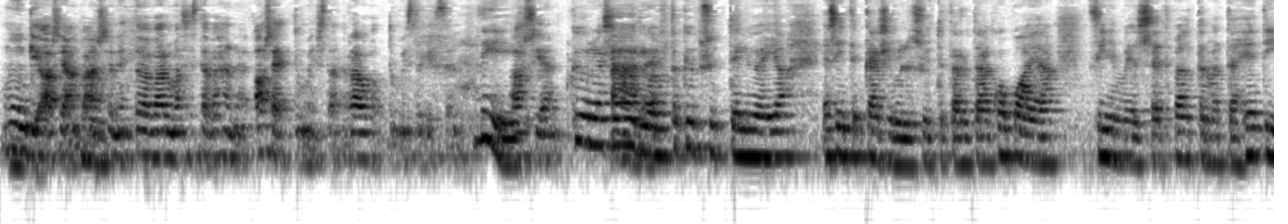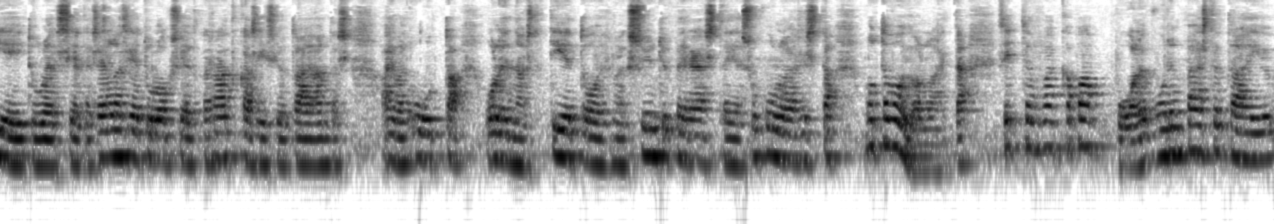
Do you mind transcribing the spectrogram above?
muunkin asian kanssa, niin tuo on varmasti sitä vähän asettumista, rauhoittumistakin sen Niin, asian kyllä se ääreen. on kypsyttelyä ja, ja sitten kärsivällisyyttä tarvitaan koko ajan siinä mielessä, että välttämättä heti ei tule sieltä sellaisia tuloksia, jotka ratkaisisi jotain, antaisi aivan uutta olennaista tietoa esimerkiksi syntyperästä ja sukulaisista, mutta voi olla, että sitten vaikkapa puolen vuoden päästä tai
